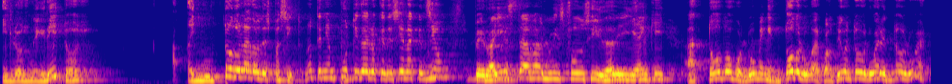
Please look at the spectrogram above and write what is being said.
y los negritos en todo lado Despacito. No tenían puta idea de lo que decía la canción, pero ahí estaba Luis Fonsi y Daddy Yankee a todo volumen, en todo lugar. Cuando digo en todo lugar, en todo lugar.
